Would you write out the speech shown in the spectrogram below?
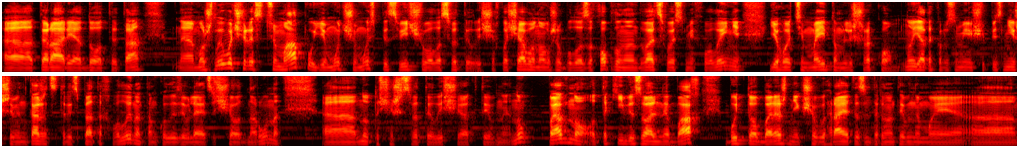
е, терарія доти, та е, можливо, через цю мапу йому чомусь підсвічувало святилище, хоча воно вже було захоплено на 28-й хвилині його тіммейтом Лішраком. Ну, я так розумію, що пізніше він каже, це 35-та хвилина, там коли з'являється ще одна руна, е, ну точніше, святилище активне. Ну, певно, отакий візуальний баг. Будьте обережні, якщо ви граєте з альтернативними е,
